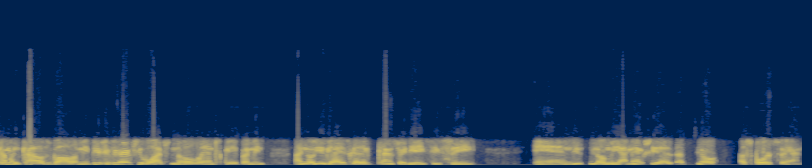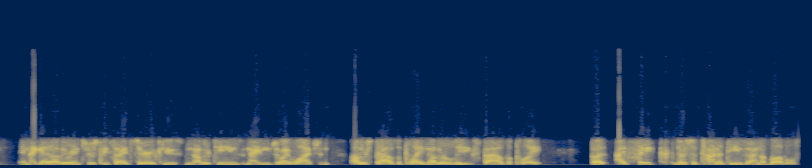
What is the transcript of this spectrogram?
coming college ball, I mean, if you're, if you're actually watching the whole landscape, I mean, I know you guys got to concentrate the ACC, and you, you know me, I'm actually a, a you know a sports fan, and I got other interests besides Syracuse and other teams, and I enjoy watching other styles of play and other league styles of play. But I think there's a ton of teams on the bubbles,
